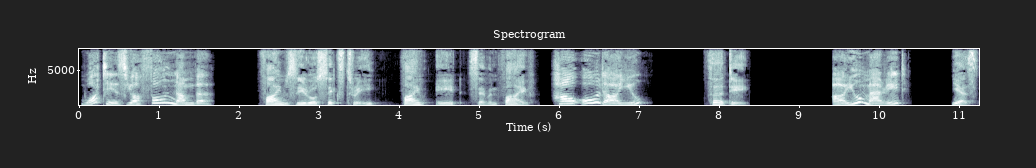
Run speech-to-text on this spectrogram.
What is your phone number? 5063 5875. How old are you? 30. Are you married? Yes,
